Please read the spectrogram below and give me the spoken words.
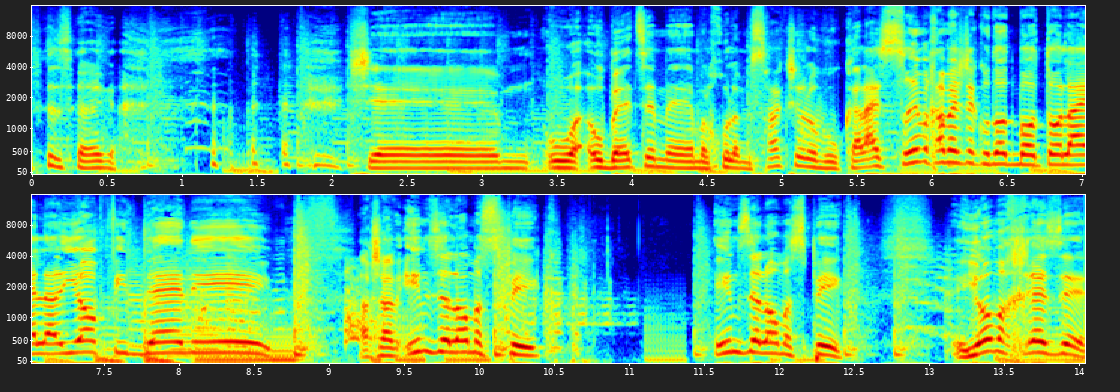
בזה, רגע. שהוא הוא בעצם, אה, הם הלכו למשחק שלו והוא קלע 25 נקודות באותו לילה, יופי, דני! עכשיו, אם זה לא מספיק, אם זה לא מספיק, יום אחרי זה,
